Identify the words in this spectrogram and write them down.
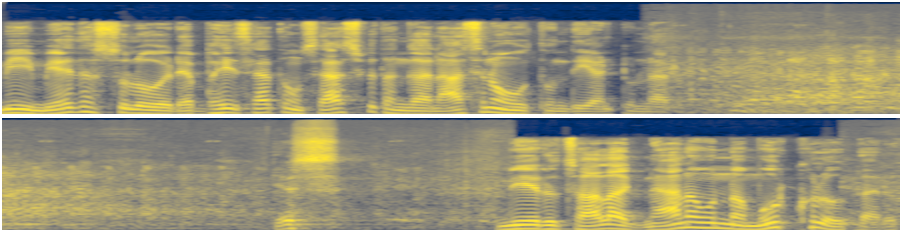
మీ మేధస్సులో డెబ్బై శాతం శాశ్వతంగా నాశనం అవుతుంది అంటున్నారు. ఎస్ మీరు చాలా జ్ఞానం ఉన్న మూర్ఖులవుతారు.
